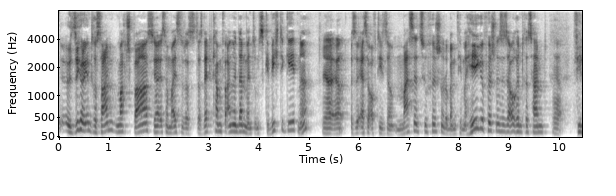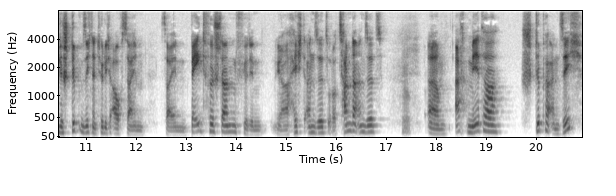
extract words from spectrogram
Äh, Sicherlich interessant, macht Spaß. Ja, ist ja meist nur das, das Wettkampfangeln dann, wenn es ums Gewichte geht, ne? ja, ja. Also erst so auf diese Masse zu fischen oder beim Thema Hegefischen ist es auch interessant. Ja. Viele stippen sich natürlich auch sein, sein Baitfisch dann für den ja, Hechtansitz oder Zanderansitz. Ähm, acht Meter Stippe an sich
